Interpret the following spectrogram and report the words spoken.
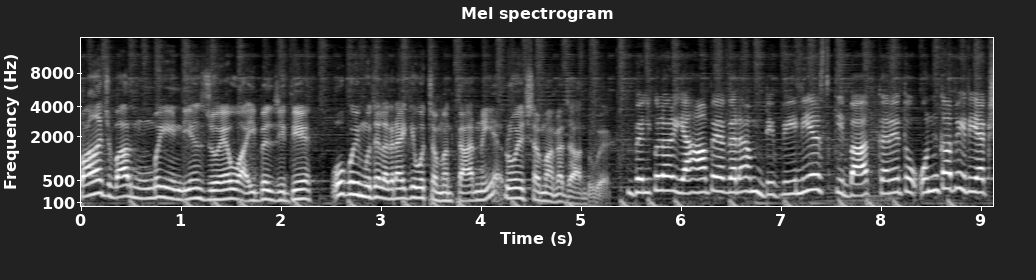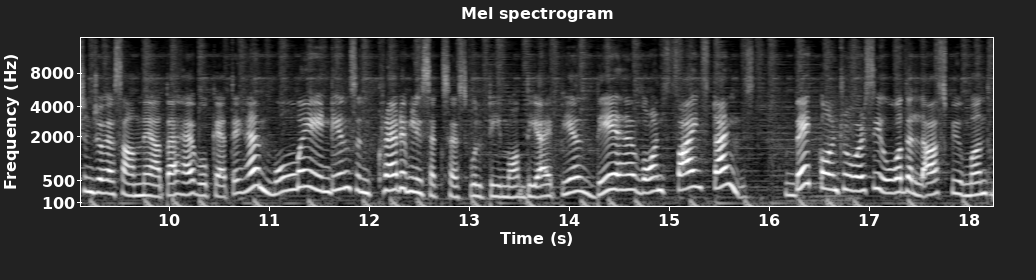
पाँच बार मुंबई इंडियंस जो है वो आईपीएल जीती है, वो कोई मुझे लग रहा है कि वो चमत्कार नहीं है, रोहित शर्मा का जादू है। बिल्कुल, और यहाँ पे अगर हम डिविलियर्स की बात करें तो उनका भी रिएक्शन जो है सामने आता है, वो कहते हैं, Mumbai Indians incredibly successful team of the IPL they have won five times Big controversy over the last few months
